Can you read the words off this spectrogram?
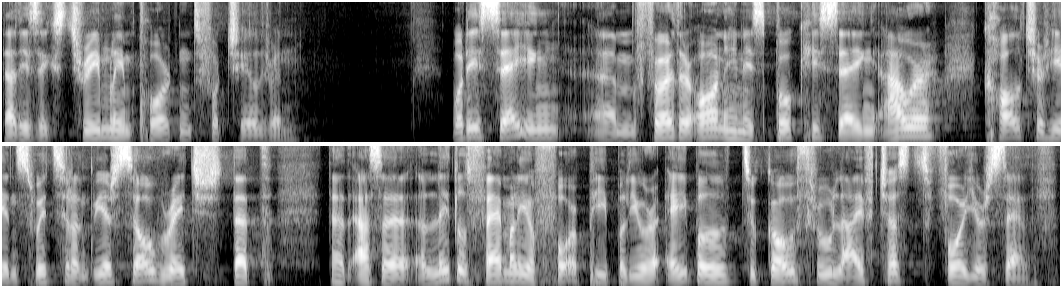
that is extremely important for children. What he's saying um, further on in his book, he's saying our culture here in Switzerland, we are so rich that that as a, a, little family of four people, you are able to go through life just for yourself.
